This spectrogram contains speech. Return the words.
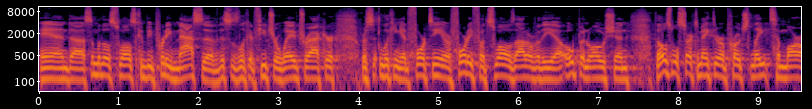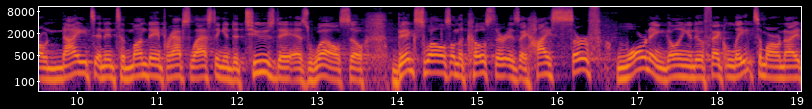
and uh, some of those swells could be pretty massive. This is look at future wave tracker. We're looking at 14 or 40 foot swells out over the uh, open ocean. Those will start to make their approach late tomorrow night and into Monday, and perhaps lasting into Tuesday as well. So big swells on the coast. There is a high surf warning going into effect late tomorrow night,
